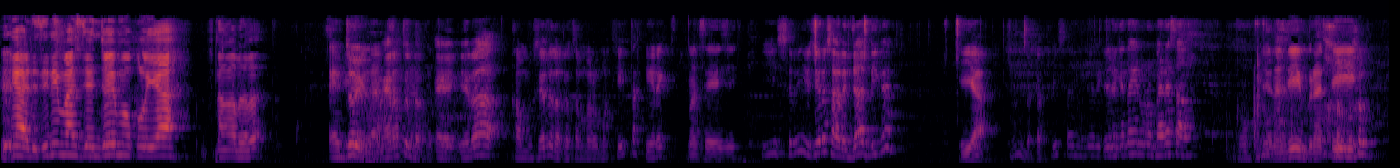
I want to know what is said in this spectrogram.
ya di sini Mas Enjoy mau kuliah tanggal berapa Eh Joy, Sembilan, Ira tuh sembilan, dek- eh Ira kampusnya udah dekat sama rumah kita, Kirik. masa ya sih Iya serius, Ira sehari jadi kan? iya Hmm, dekat bisa nih Kirik. Jadi kita ingin rumah Sal. ya nanti berarti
